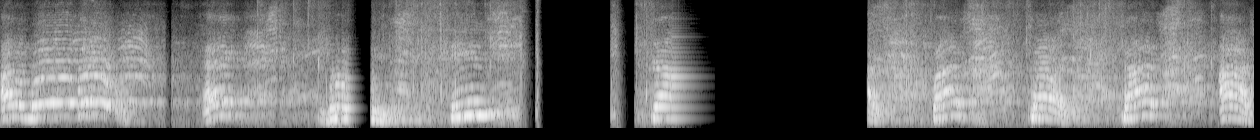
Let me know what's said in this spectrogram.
আরম্ভ করো। এক দুই তিন চার। পাঁচ, ছয়, সাত, আট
